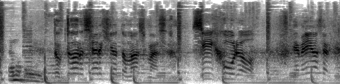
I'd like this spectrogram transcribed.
Estamos perdidos. Doctor Sergio Tomás Massa. Sí, juro. Bienvenido, Sergio.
